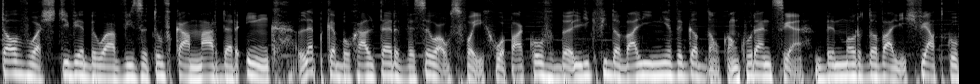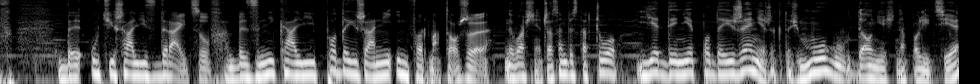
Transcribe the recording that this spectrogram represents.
to właściwie była wizytówka Murder Inc. Lepkę buchalter wysyłał swoich chłopaków, by likwidowali niewygodną konkurencję, by mordowali świadków, by uciszali zdrajców, by znikali podejrzani informatorzy. No właśnie, czasem wystarczyło jedynie podejrzenie, że ktoś mógł donieść na policję,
